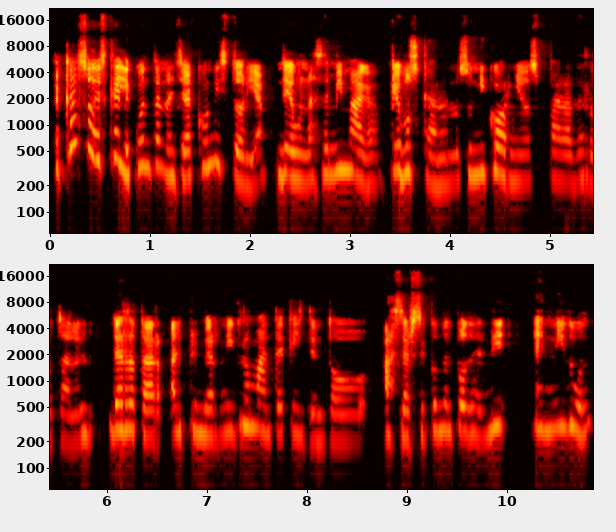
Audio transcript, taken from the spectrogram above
¿Acaso es que le cuentan a Jack una historia de una semimaga que buscaron los unicornios para derrotar al, derrotar al primer nigromante que intentó hacerse con el poder en Nidun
